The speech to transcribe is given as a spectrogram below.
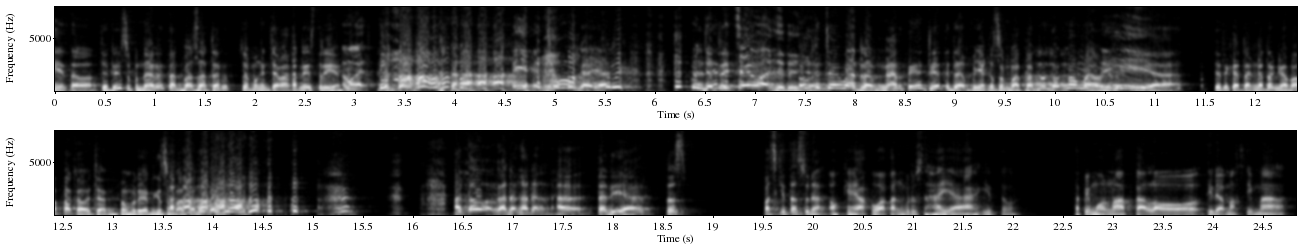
gitu. Jadi sebenarnya tanpa sadar sudah mengecewakan istri ya. Iya juga ya. Jadi kecewa jadinya. Oh kecewa dong, artinya dia tidak punya kesempatan untuk ngomel. Gitu. Iya. Jadi kadang-kadang nggak apa-apa kau Jan memberikan kesempatan itu. Atau kadang-kadang eh, tadi ya, terus pas kita sudah oke aku akan berusaha ya gitu. Tapi mohon maaf kalau tidak maksimal.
